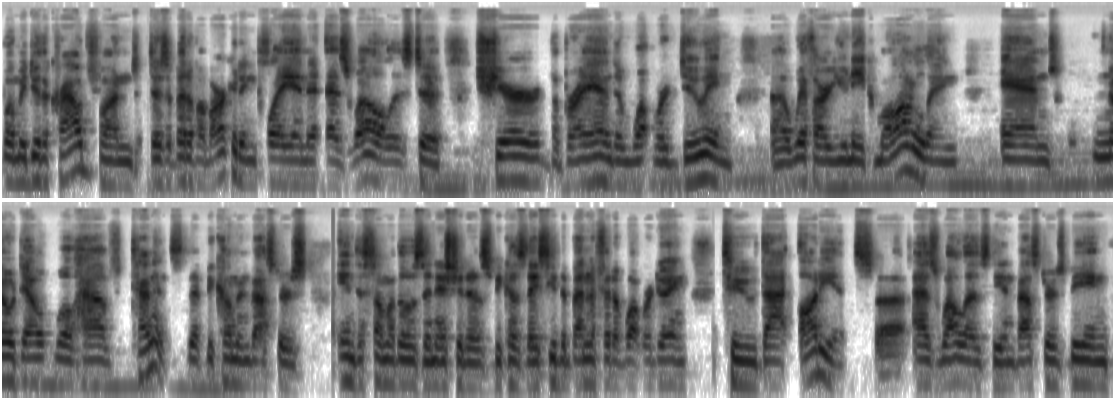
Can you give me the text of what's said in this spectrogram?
when we do the crowd fund, there's a bit of a marketing play in it as well, is to share the brand and what we're doing uh, with our unique modeling, and no doubt we'll have tenants that become investors into some of those initiatives because they see the benefit of what we're doing to that audience, uh, as well as the investors being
